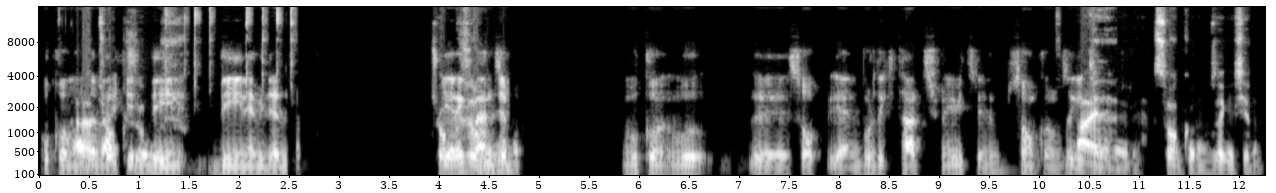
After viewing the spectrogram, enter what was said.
o konularda Ha, çok belki olur. değin, değinebilirler. Çok Diyerek güzel olur. bence Umut. Bu konu bu e, sohbet yani buradaki tartışmayı bitirelim. Son konumuza geçelim. Aynen öyle. Son konumuza geçelim.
